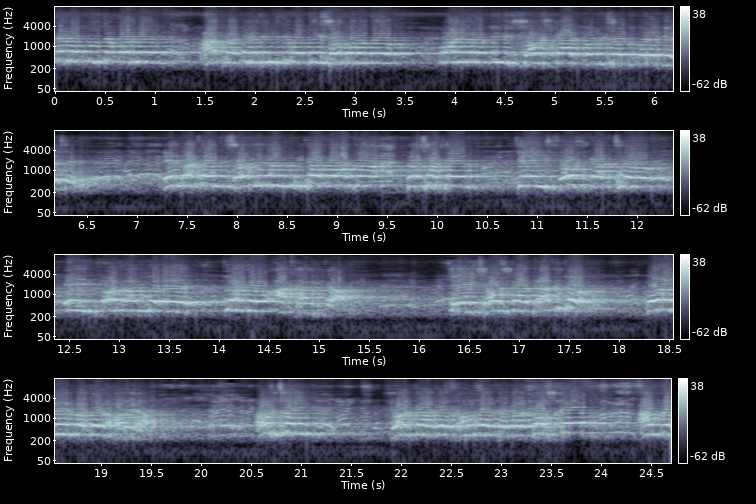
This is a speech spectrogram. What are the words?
টেনে তুলতে পারবেন আপনাকে ইতিমধ্যে সম্ভবত পনেরোটি সংস্কার কমিশন করে দিয়েছে। নির্বাচন সংবিধান বিচার ব্যবস্থা প্রশাসন যেই সংস্কার ছিল, এই গণ আন্দোলনের জন আকাঙ্ক্ষা। সেই সংস্কার ব্যতীত কোন নির্বাচন হবে না। অবশ্যই সরকারকে ক্ষমতায় থাকার প্রশ্নে আমরা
